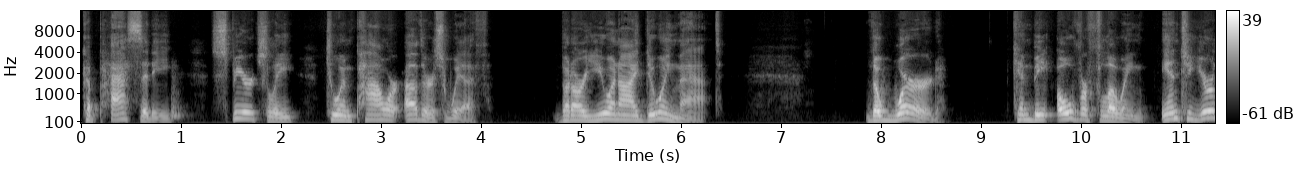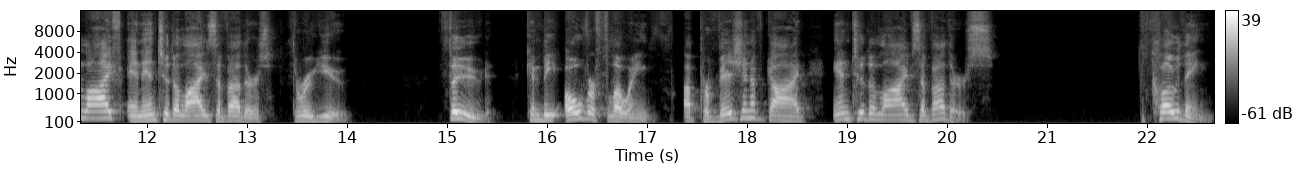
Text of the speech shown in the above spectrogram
capacity spiritually to empower others with. But are you and I doing that? The word can be overflowing into your life and into the lives of others through you. Food can be overflowing a provision of God into the lives of others. Clothing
